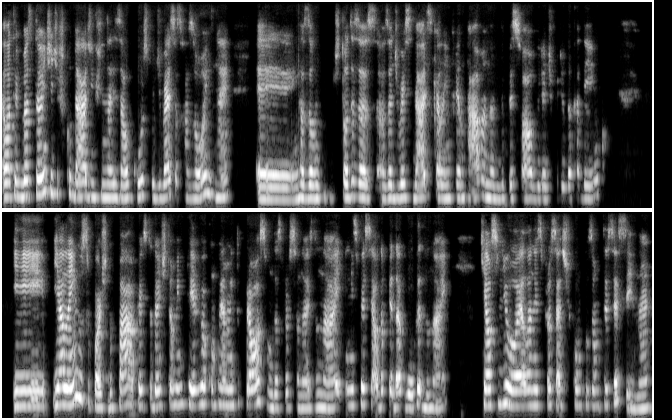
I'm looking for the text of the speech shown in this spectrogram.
Ela teve bastante dificuldade em finalizar o curso por diversas razões, né? É, em razão de todas as, as adversidades que ela enfrentava na vida pessoal durante o período acadêmico. E, e, além do suporte do PAP, a estudante também teve o acompanhamento próximo das profissionais do NAI, em especial da pedagoga do NAI, que auxiliou ela nesse processo de conclusão do TCC, né?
